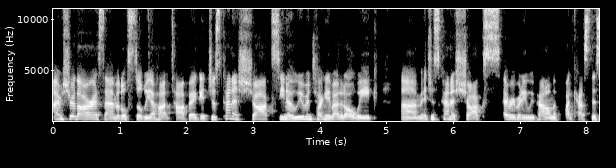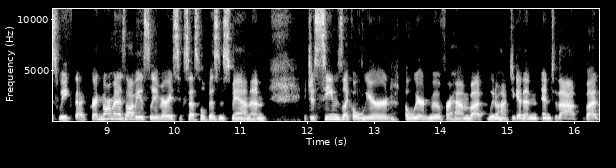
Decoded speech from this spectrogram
I'm sure the RSM, it'll still be a hot topic. It just kind of shocks, you know, we've been talking about it all week. Um, it just kind of shocks everybody we've had on the podcast this week that Greg Norman is obviously a very successful businessman, and it just seems like a weird, a weird move for him. But we don't have to get in, into that. But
